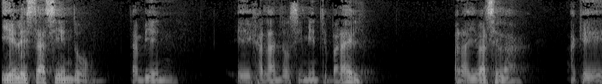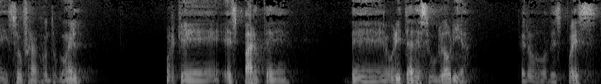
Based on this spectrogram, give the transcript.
Y él está haciendo también, eh, jalando simiente para él, para llevársela a que sufran junto con él, porque es parte de ahorita de su gloria, pero después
